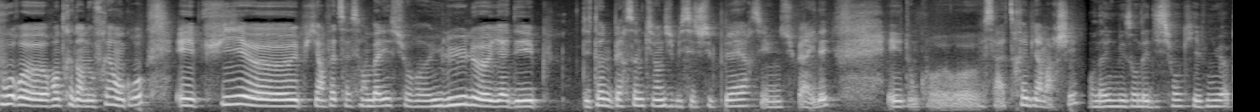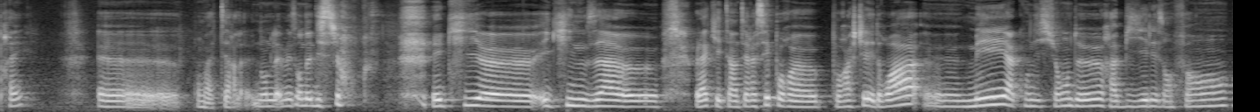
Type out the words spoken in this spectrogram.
pour rentrer dans nos frais en gros et puis, et puis en fait ça s'est emballé sur Ulule, il y a des des tonnes de personnes qui ont dit mais c'est super, c'est une super idée. Et donc euh, ça a très bien marché. On a une maison d'édition qui est venue après. Euh, on va taire le nom de la maison d'édition. et qui, euh, et qui nous a, voilà, qui était intéressé pour, pour acheter les droits, mais à condition de rhabiller les enfants,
